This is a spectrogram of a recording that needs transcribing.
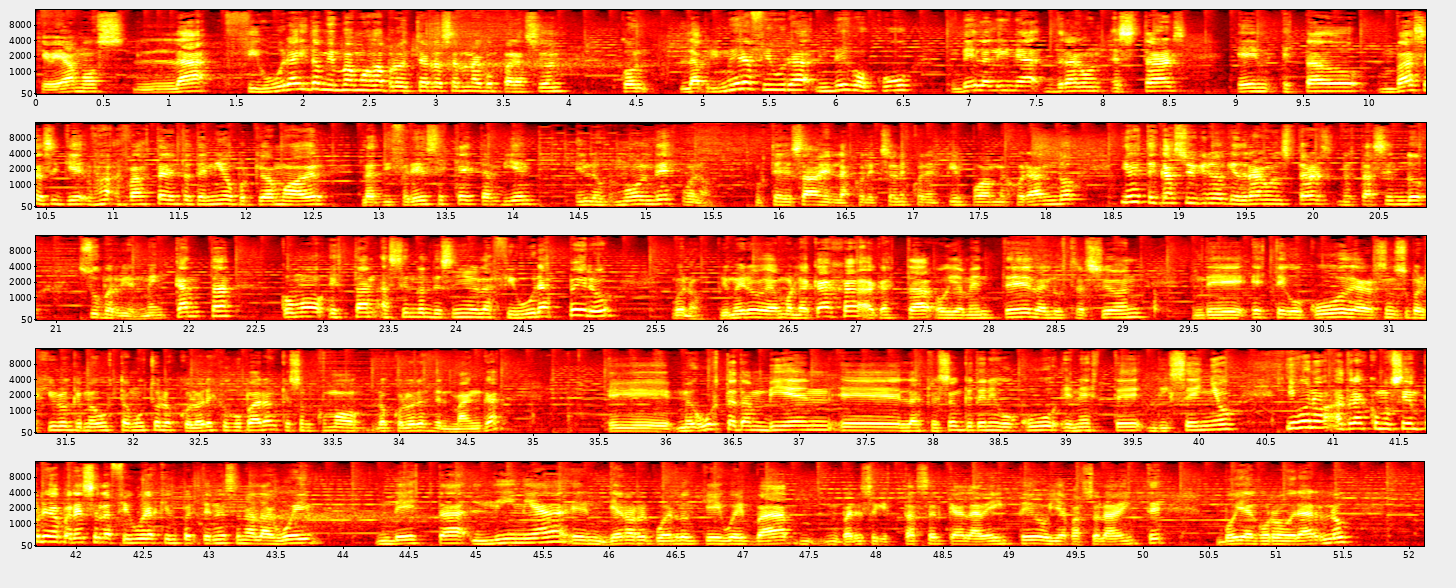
que veamos la figura y también vamos a aprovechar de hacer una comparación con la primera figura de Goku de la línea Dragon Stars en estado base, así que va, a estar entretenido porque vamos a ver las diferencias que hay también en los moldes. Bueno, ustedes saben, las colecciones con el tiempo van mejorando y en este caso yo creo que Dragon Stars lo está haciendo súper bien. Me encanta cómo están haciendo el diseño de las figuras, pero bueno, primero veamos la caja. Acá está obviamente la ilustración de este Goku de la versión Super Hero que me gusta mucho los colores que ocuparon, que son como los colores del manga. Eh, me gusta también eh, la expresión que tiene Goku en este diseño. Y bueno, atrás como siempre aparecen las figuras que pertenecen a la wave de esta línea. ya no recuerdo en qué wave va, me parece que está cerca de la 20 o ya pasó la 20. Voy a corroborarlo.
